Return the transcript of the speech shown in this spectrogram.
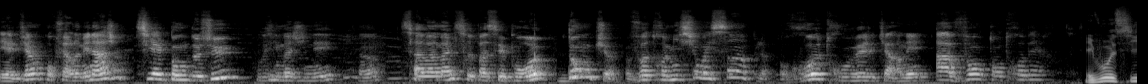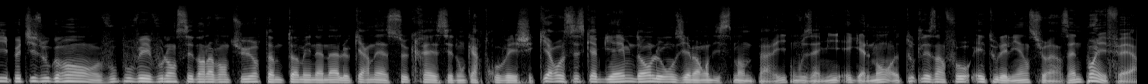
Et elle vient pour faire le ménage. Si elle tombe dessus, vous imaginez, hein, ça va mal se passer pour eux. Donc, votre mission est simple retrouver le carnet avant Tante. Et vous aussi, petits ou grands, vous pouvez vous lancer dans l'aventure. Tom Tom et Nana, le carnet à secret, c'est donc à retrouver chez Keros Escape Game dans le 11e arrondissement de Paris. On vous a mis également euh, toutes les infos et tous les liens sur rzn.fr.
